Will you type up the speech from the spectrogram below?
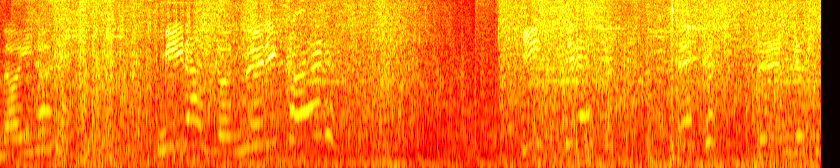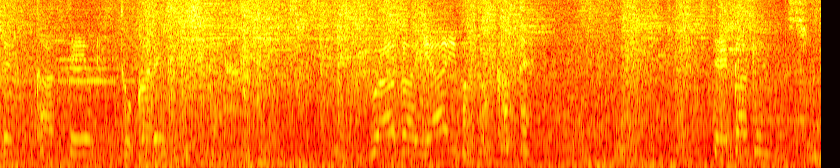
の色で未来を塗り替える。インスピレーションエクス全力で風より解かれる力我が刃と化せ手加減をしない。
